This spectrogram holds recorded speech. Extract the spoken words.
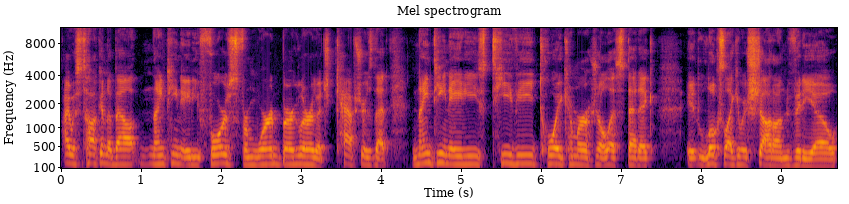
I was talking about 1984's from Word Burglar, which captures that 1980s TV toy commercial aesthetic. It looks like it was shot on video.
